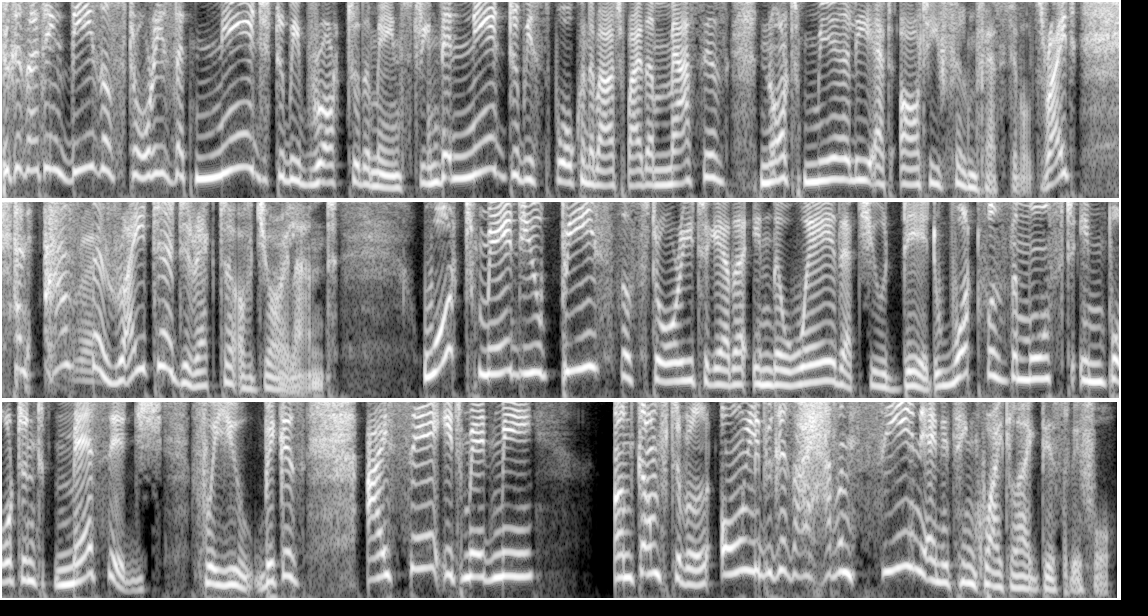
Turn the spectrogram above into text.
Because I think these are stories that need to be brought to the mainstream. They need to be spoken about by the masses, not merely at arty film festivals, right? And as the writer director of Joyland, what made you piece the story together in the way that you did? What was the most important message for you? Because I say it made me uncomfortable only because I haven't seen anything quite like this before.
